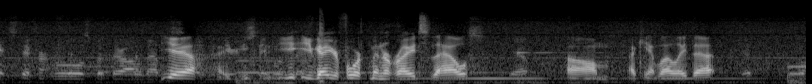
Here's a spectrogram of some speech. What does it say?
It's different rules, but they're all about yeah, you, you've got your Fourth Amendment rights to the house. Yep. Um, I can't violate that. Yep. Totally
